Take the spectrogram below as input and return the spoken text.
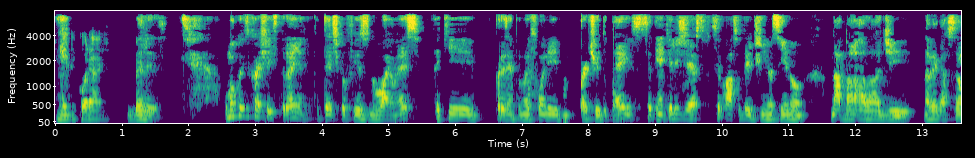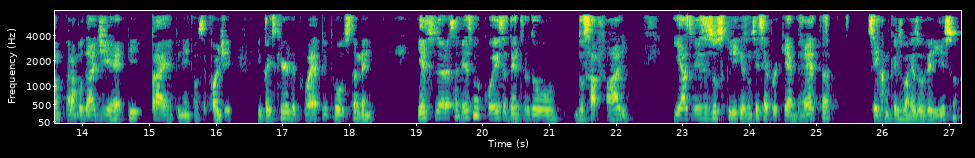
Tem coragem. Beleza. Uma coisa que eu achei estranha, do teste que eu fiz no iOS, é que, por exemplo, no iPhone a partir do 10, você tem aquele gesto que você passa o dedinho assim no, na barra lá de navegação para mudar de app para app, né? Então você pode ir para a esquerda, para o app e para outros também. E eles fizeram essa mesma coisa dentro do, do Safari. E às vezes os cliques, não sei se é porque é beta, não sei como que eles vão resolver isso,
